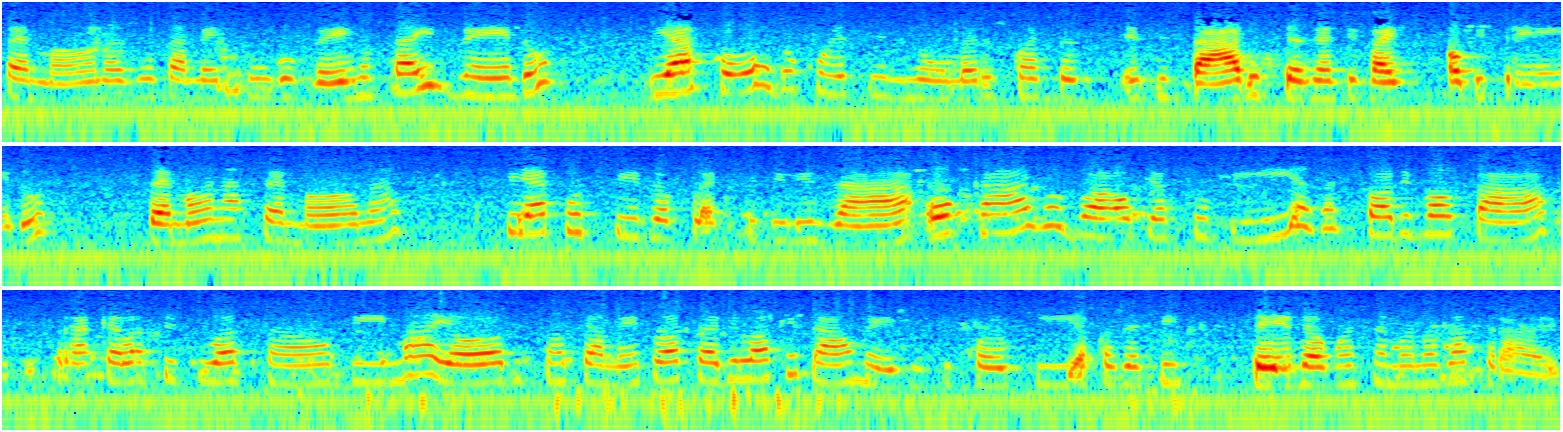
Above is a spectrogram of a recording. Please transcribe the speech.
semana, juntamente com o governo, para ir vendo, de acordo com esses números, com esses, esses dados que a gente vai obtendo, semana a semana, se é possível flexibilizar, ou caso volte a subir, a gente pode voltar para aquela situação de maior distanciamento ou até de lockdown mesmo, que foi o que a gente teve algumas semanas atrás.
